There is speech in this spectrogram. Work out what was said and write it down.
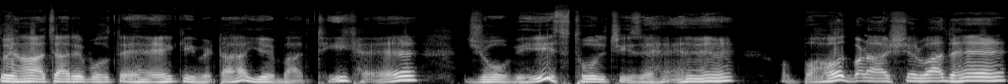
तो यहाँ आचार्य बोलते हैं कि बेटा, ये बात ठीक है, जो भी स्थूल चीज़ें हैं, वो बहुत बड़ा आशीर्वाद है,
